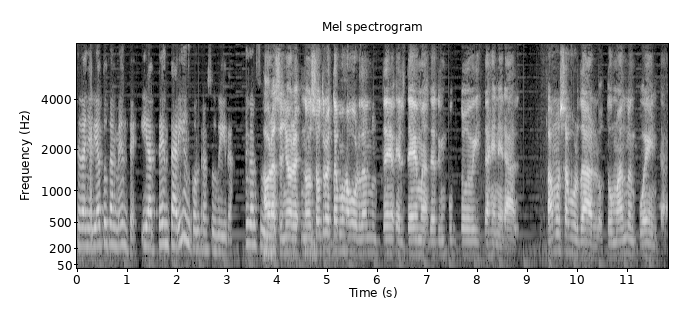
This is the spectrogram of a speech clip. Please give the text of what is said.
se dañaría totalmente y atentarían contra su vida. Ahora, señores, nosotros estamos abordando el tema desde un punto de vista general. Vamos a abordarlo tomando en cuenta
